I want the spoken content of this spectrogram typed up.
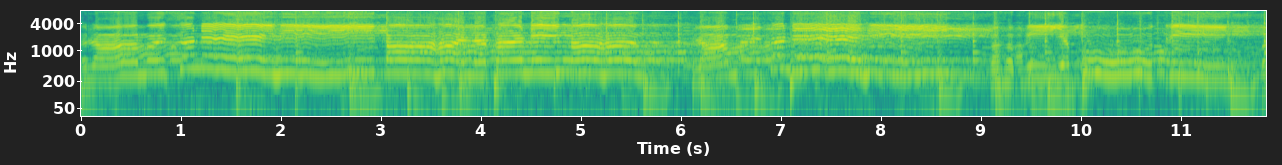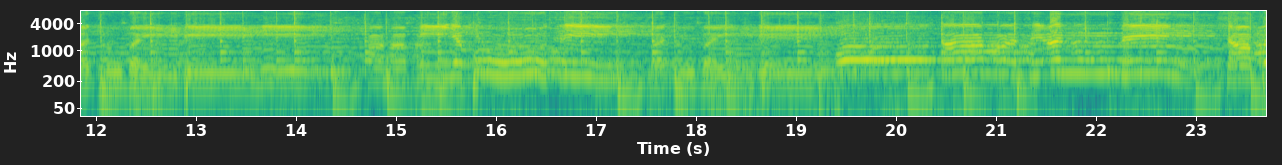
રામ, સને અહ પ્રિય પુત્રી, બધુ બૈદેહી અહ પ્રિય પુત્રી, બધુ બૈદેહી ઓ, તાપસ અંધે, સાપ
